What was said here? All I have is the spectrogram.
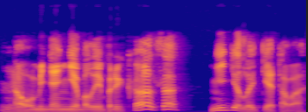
Но у меня не было и приказа не делать этого.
